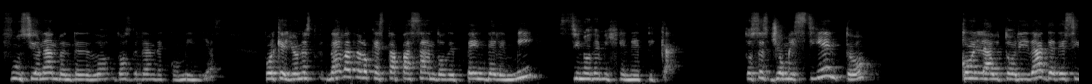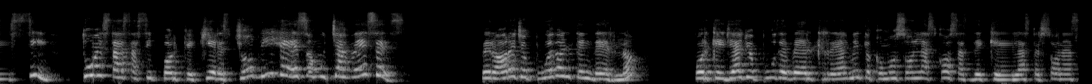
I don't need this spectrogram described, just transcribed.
funcionando entre dos grandes comillas, porque yo no, nada de lo que está pasando depende de mí, sino de mi genética. Entonces yo me siento con la autoridad de decir, sí, tú estás así porque quieres. Yo dije eso muchas veces, pero ahora yo puedo entenderlo porque ya yo pude ver realmente cómo son las cosas de que las personas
